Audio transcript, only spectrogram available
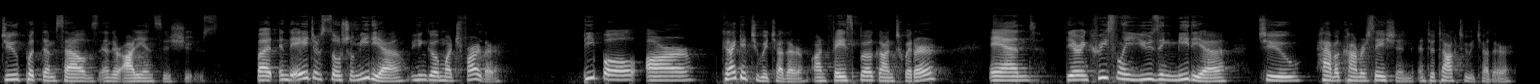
do put themselves in their audience's shoes. But in the age of social media, we can go much farther. People are connected to each other on Facebook, on Twitter, and they're increasingly using media to have a conversation and to talk to each other.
